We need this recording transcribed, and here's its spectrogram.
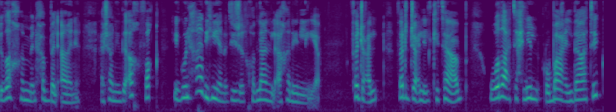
يضخم من حب الآن عشان إذا أخفق يقول هذه هي نتيجة خذلان الآخرين لي. فاجعل فارجع للكتاب وضع تحليل رباعي لذاتك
